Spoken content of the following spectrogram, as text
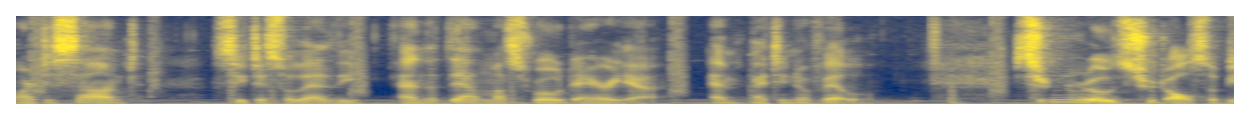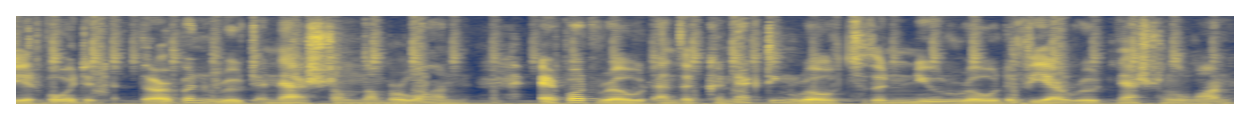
Martissant, Cité Soleil, and the Delmas Road area, and Pétionville. Certain roads should also be avoided. The urban route and National Number 1, Airport Road, and the connecting road to the new road via Route National 1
